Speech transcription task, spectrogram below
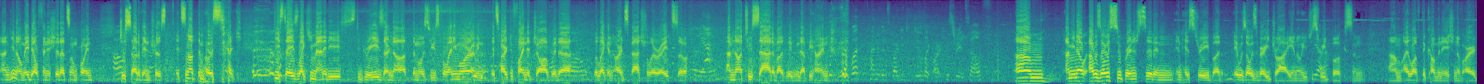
and you know, maybe I'll finish it at some point, How just out of interest. It's not the most like these days, like humanities degrees are not the most useful anymore. I mean, it's hard to find a job with a with like an arts bachelor, right? So I'm not too sad about leaving that behind. what kind of inspired you to do like art history itself? Um, I mean, I, I, was always super interested in, in history, but it was always very dry. You know, you just yeah. read books, and um, I loved the combination of art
